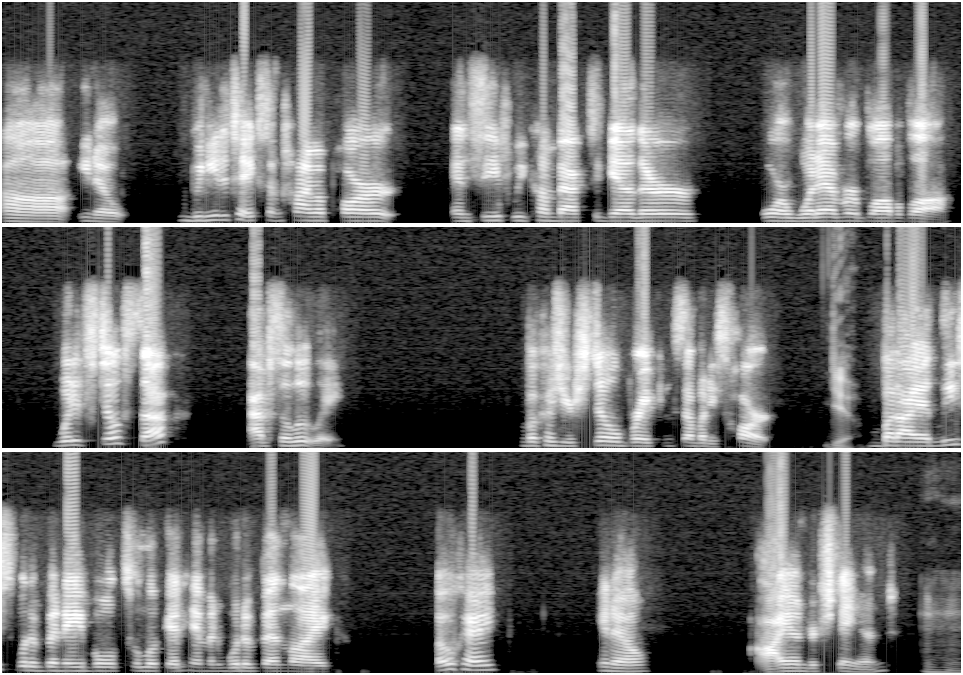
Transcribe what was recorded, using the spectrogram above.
uh, you know, we need to take some time apart and see if we come back together or whatever, blah blah blah. Would it still suck? Absolutely. Because you're still breaking somebody's heart. Yeah. But I at least would have been able to look at him and would have been like, okay, you know, I understand. Mm-hmm.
